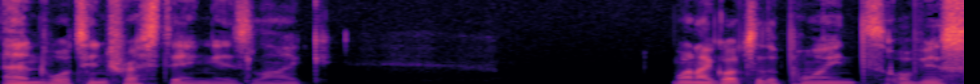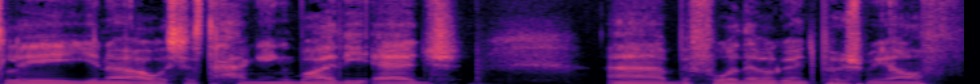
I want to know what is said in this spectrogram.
And what's interesting is like when I got to the point, obviously, you know, I was just hanging by the edge uh, before they were going to push me off.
